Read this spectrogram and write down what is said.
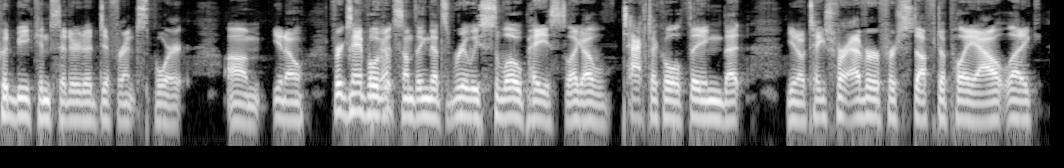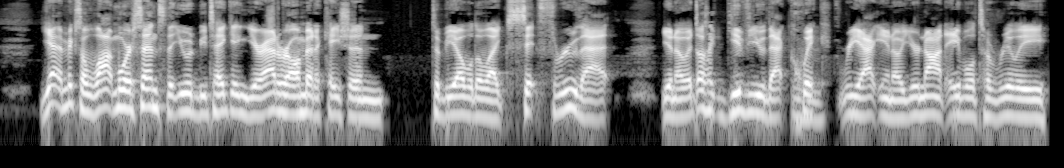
could be considered a different sport. Um, you know, for example, if Yeah. it's something that's really slow paced, like a tactical thing that you know takes forever for stuff to play out, like yeah, it makes a lot more sense that you would be taking your Adderall medication to be able to like sit through that. You know, it doesn't give you that quick react. You know, you're not able to really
